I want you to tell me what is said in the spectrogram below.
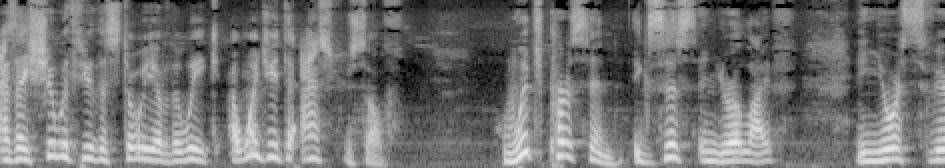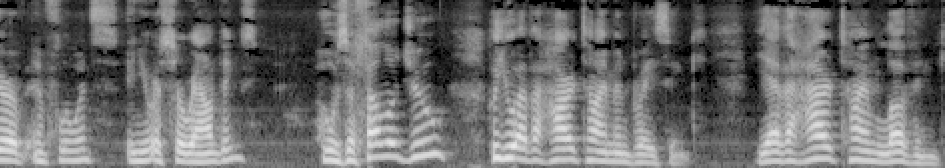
as I share with you the story of the week, I want you to ask yourself, which person exists in your life, in your sphere of influence, in your surroundings, who is a fellow Jew who you have a hard time embracing? You have a hard time loving.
